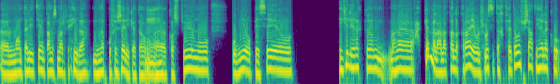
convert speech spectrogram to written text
آه، ال mentalité نتاع مسمار في حيدة. نبقوا في الشركة تو. آه، costume و bureau PC و... قال لي راك معناها كمل على الأقل قراية والفلوس اللي تاخذ فيها تو باش يعطيها لك هو.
